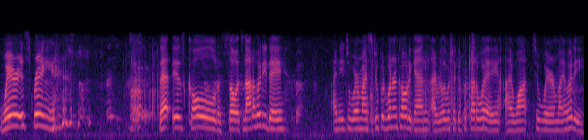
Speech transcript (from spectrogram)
Where is spring? that is cold, so it's not a hoodie day. I need to wear my stupid winter coat again. I really wish I could put that away. I want to wear my hoodie.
